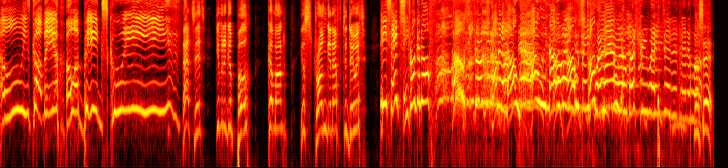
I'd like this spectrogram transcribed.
Oh, he's got me! Oh, a big squeeze! That's it. Give it a good pull. Come on. You're strong enough to do it. He said strong enough. Oh, oh strong enough. Oh, no. Oh, strong enough. Strong enough. That's it.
